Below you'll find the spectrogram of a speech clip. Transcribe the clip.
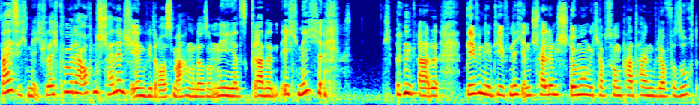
weiß ich nicht. Vielleicht können wir da auch eine Challenge irgendwie draus machen oder so. Nee, jetzt gerade ich nicht. Ich bin gerade definitiv nicht in Challenge-Stimmung. Ich habe es vor ein paar Tagen wieder versucht.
